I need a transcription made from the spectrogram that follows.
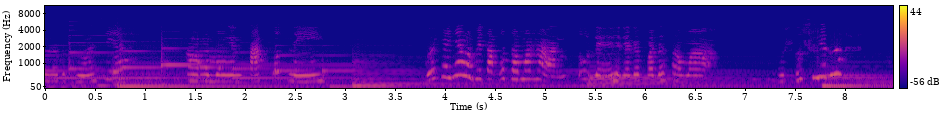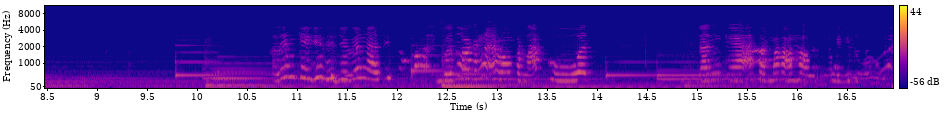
menurut gue sih ya kalau ngomongin takut nih gue kayaknya lebih takut sama hantu deh daripada sama putus gitu kalian kayak gitu juga nggak sih? Sama gue tuh orangnya emang penakut. Dan kayak sama hal-hal kayak gitu gue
